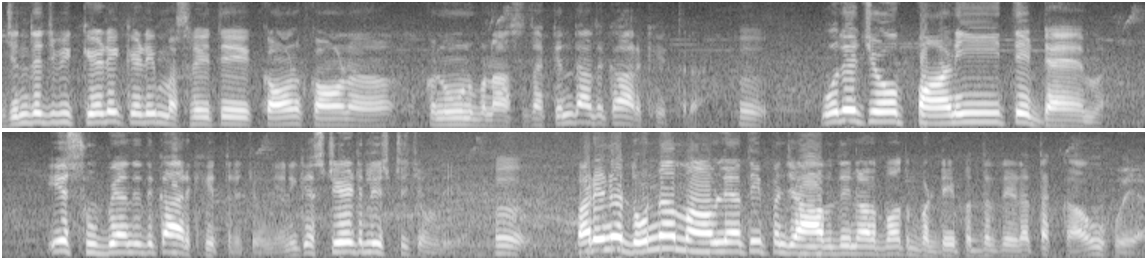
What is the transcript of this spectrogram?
ਜਿੰਦੇ 'ਚ ਵੀ ਕਿਹੜੇ ਕਿਹੜੇ ਮਸਲੇ ਤੇ ਕੌਣ ਕੌਣ ਕਾਨੂੰਨ ਬਣਾ ਸਕਦਾ ਕਿੰਦਾ ਅਧਿਕਾਰ ਖੇਤਰ ਆ? ਹੂੰ। ਉਹਦੇ 'ਚੋਂ ਪਾਣੀ ਤੇ ਡੈਮ ਇਹ ਸੂਬਿਆਂ ਦੇ ਅਧਿਕਾਰ ਖੇਤਰ 'ਚ ਆਉਂਦੇ ਯਾਨੀ ਕਿ ਸਟੇਟ ਲਿਸਟ 'ਚ ਆਉਂਦੇ ਆ। ਹੂੰ। ਪਰ ਇਹਨਾਂ ਦੋਨਾਂ ਮਾਮਲਿਆਂ ਤੇ ਪੰਜਾਬ ਦੇ ਨਾਲ ਬਹੁਤ ਵੱਡੇ ਪੱਧਰ ਤੇ ਜਿਹੜਾ ਧੱਕਾ ਉਹ ਹੋਇਆ।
